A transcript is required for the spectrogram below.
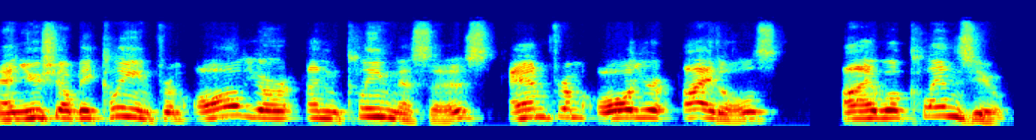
and you shall be clean from all your uncleannesses and from all your idols. I will cleanse you.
